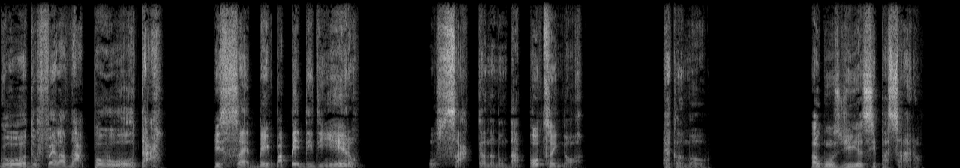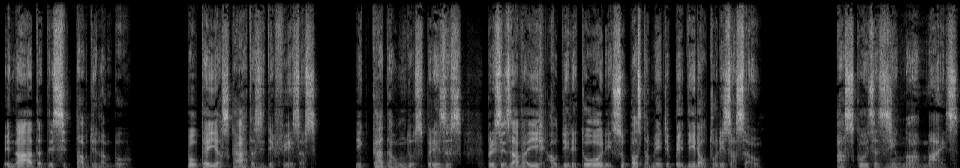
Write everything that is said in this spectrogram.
Gordo fela da puta! Isso é bem pra pedir dinheiro. O sacana não dá ponto nó. Reclamou. Alguns dias se passaram, e nada desse tal de Lambu. Voltei às cartas e defesas, e cada um dos presos precisava ir ao diretor e supostamente pedir autorização. As coisas iam normais,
